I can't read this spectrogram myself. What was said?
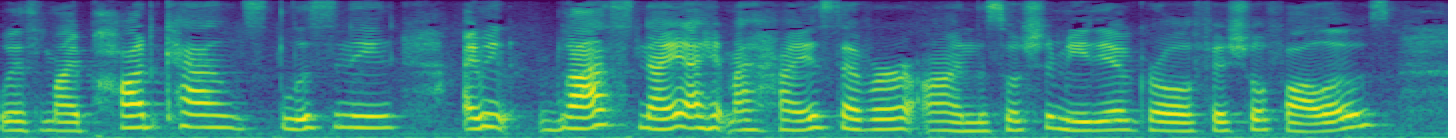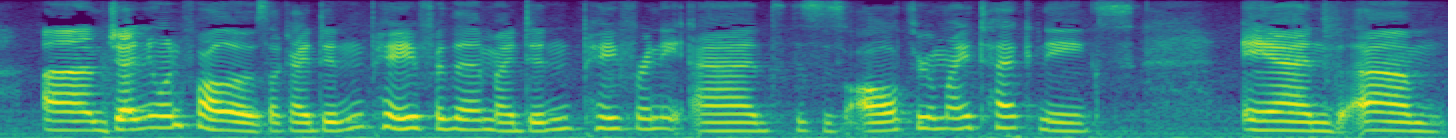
with my podcast listening. I mean, last night I hit my highest ever on the social media girl official follows. Um, genuine follows. Like I didn't pay for them. I didn't pay for any ads. This is all through my techniques. And um,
